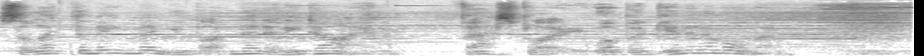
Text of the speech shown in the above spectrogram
select the main menu button at any time. Fast Play will begin in a moment.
